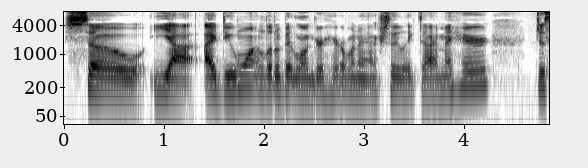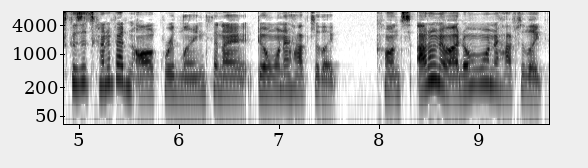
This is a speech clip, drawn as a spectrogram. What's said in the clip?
So yeah, I do want a little bit longer hair when I actually like dye my hair, just because it's kind of at an awkward length, and I don't want to have to like const. I don't know. I don't want to have to like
